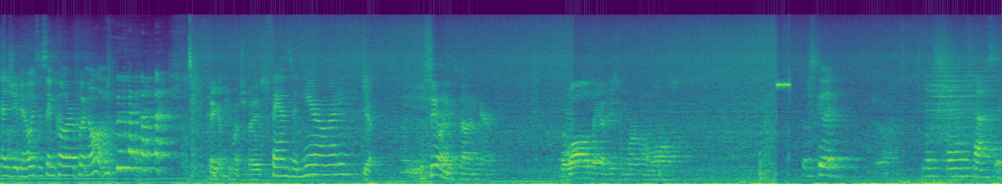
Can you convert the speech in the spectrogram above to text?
As you know, it's the same color I put in all of them. Take up too much space. Fans in here already. Yep. The ceiling's done in here. The walls, they gotta do some work on the walls. Looks good. Looks fantastic.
